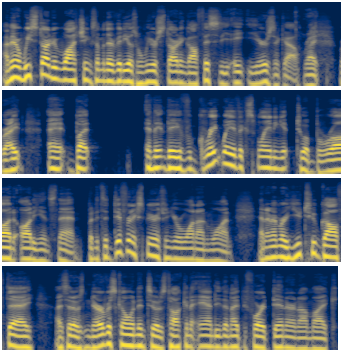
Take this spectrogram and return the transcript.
I remember we started watching some of their videos when we were starting Golficity eight years ago, Right. right? Uh, but and they, they have a great way of explaining it to a broad audience then, but it's a different experience when you're one on one. And I remember YouTube Golf Day. I said I was nervous going into it. I was talking to Andy the night before at dinner, and I'm like,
